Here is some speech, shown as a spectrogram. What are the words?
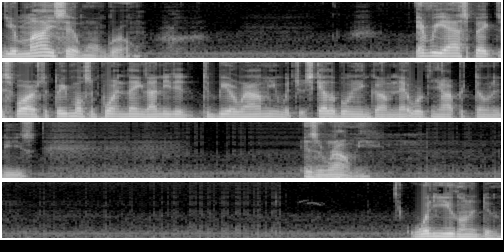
Your mindset won't grow. Every aspect, as far as the three most important things I needed to be around me, which are scalable income, networking opportunities, is around me. What are you going to do?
